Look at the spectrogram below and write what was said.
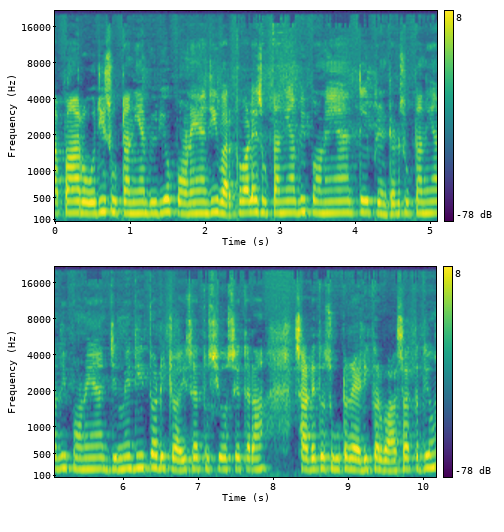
ਆਪਾਂ ਰੋਜ਼ ਹੀ ਸੂਟਾਂ ਦੀਆਂ ਵੀਡੀਓ ਪਾਉਣੇ ਆ ਜੀ ਵਰਕ ਵਾਲੇ ਸੂਟਾਂ ਦੀਆਂ ਵੀ ਪਾਉਣੇ ਆ ਅਤੇ ਪ੍ਰਿੰਟਡ ਸੂਟਾਂ ਦੀਆਂ ਵੀ ਪਾਉਣੇ ਆ। ਜਿਵੇਂ ਦੀ ਤੁਹਾਡੀ ਚੋਇਸ ਹੈ, ਤੁਸੀਂ ਉਸੇ ਤਰ੍ਹਾਂ ਸਾਡੇ ਤੋਂ ਸੂਟ ਰੈਡੀ ਕਰਵਾ ਸਕਦੇ ਹੋ।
